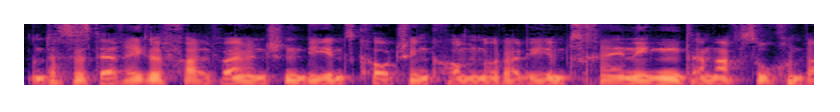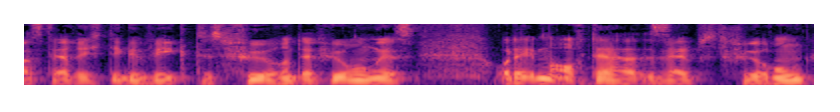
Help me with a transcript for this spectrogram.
und das ist der Regelfall bei Menschen, die ins Coaching kommen oder die im Training danach suchen, was der richtige Weg des Führen, der Führung ist oder eben auch der Selbstführung.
